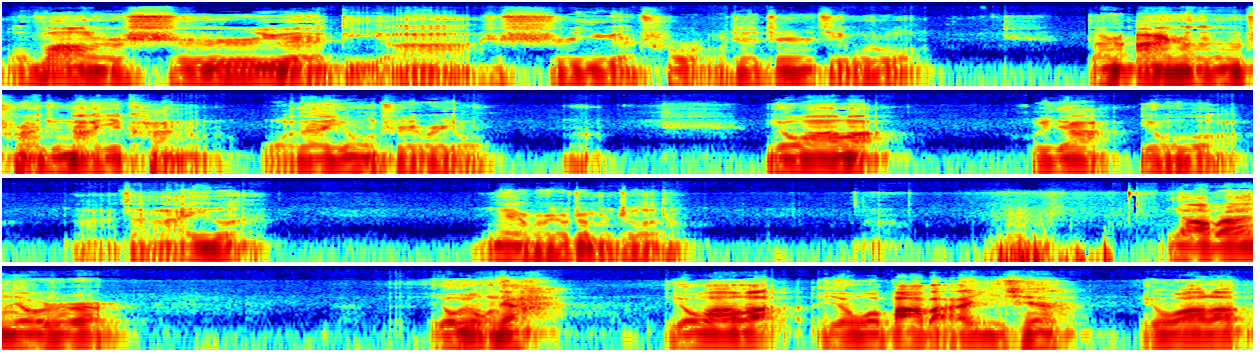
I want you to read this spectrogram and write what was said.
我忘了是十月底了，是十一月初，我这真是记不住。但是岸上的人都穿着军大衣看着我，我在游泳池里边游啊，游完了回家又饿了啊，再来一顿。那会儿就这么折腾，要不然就是游泳去，游完了游过八百一千，游完了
